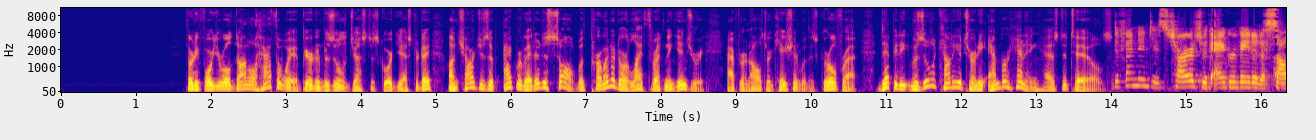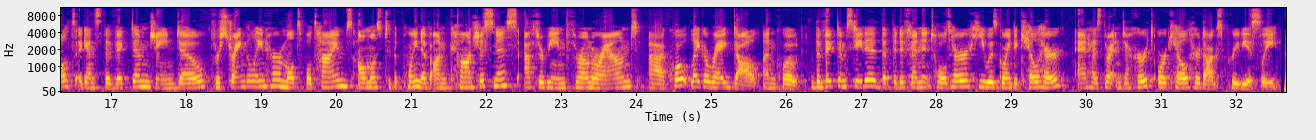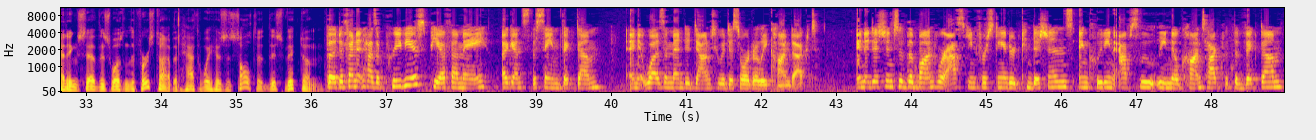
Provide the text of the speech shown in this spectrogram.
34 year old Donald Hathaway appeared in Missoula Justice Court yesterday on charges of aggravated assault with permanent or life threatening injury after an altercation with his girlfriend. Deputy Missoula County Attorney Amber Henning has details. Defendant is charged with aggravated assault against the victim, Jane Doe, for strangling her multiple times, almost to the point of unconsciousness after being thrown around, uh, quote, like a rag doll, unquote. The victim stated that the defendant told her he was going to kill her and has threatened to hurt or kill her dogs previously. Henning said this wasn't the first time that Hathaway has assaulted this victim. The defendant has a previous PFMA against the same victim, and it was amended down to a disorderly conduct. In addition to the bond, we're asking for standard conditions, including absolutely no contact with the victim,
